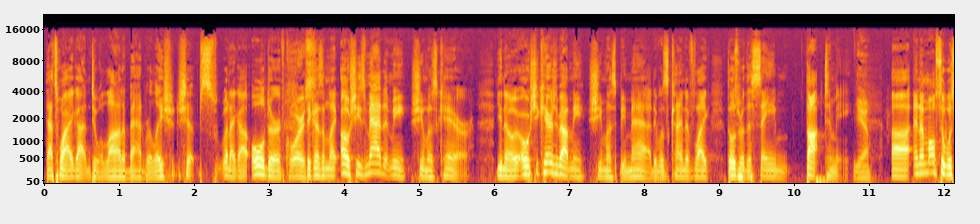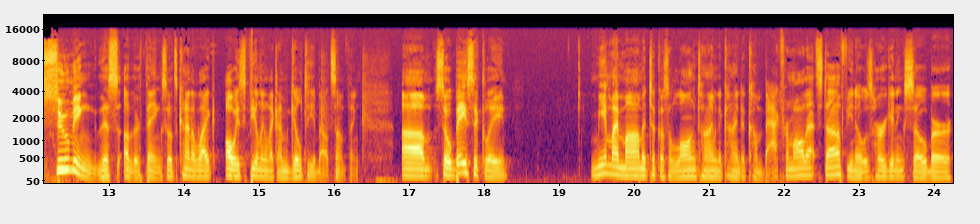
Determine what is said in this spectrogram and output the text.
That's why I got into a lot of bad relationships when I got older. Of course. because I'm like, oh, she's mad at me, she must care. You know, oh, she cares about me, she must be mad. It was kind of like those were the same thought to me. Yeah. Uh, and I'm also assuming this other thing, so it's kind of like always feeling like I'm guilty about something. Um, so basically, me and my mom, it took us a long time to kind of come back from all that stuff. You know, it was her getting sober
